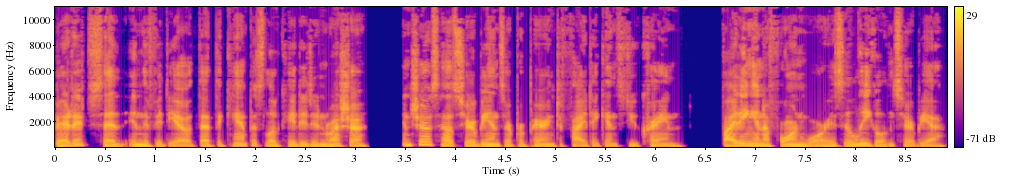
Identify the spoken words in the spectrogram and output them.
Beric said in the video that the camp is located in Russia and shows how Serbians are preparing to fight against Ukraine. Fighting in a foreign war is illegal in Serbia,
